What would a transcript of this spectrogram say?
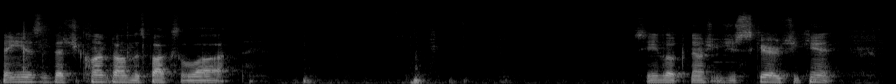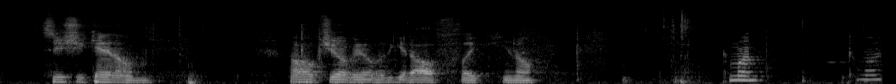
Thing is, is that she climbed on this box a lot. See, look, now she's just scared. She can't. See, she can't, um. I hope she'll be able to get off, like, you know. Come on. Come on.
